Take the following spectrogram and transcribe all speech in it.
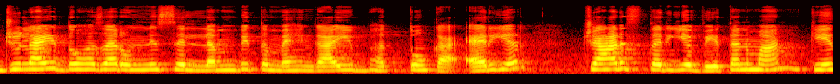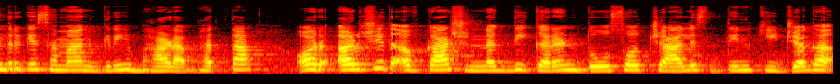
जुलाई 2019 से लंबित महँगाई भत्तों का एरियर, चार स्तरीय वेतनमान केंद्र के समान गृह भाड़ा भत्ता और अर्जित अवकाश नकदीकरण 240 दिन की जगह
